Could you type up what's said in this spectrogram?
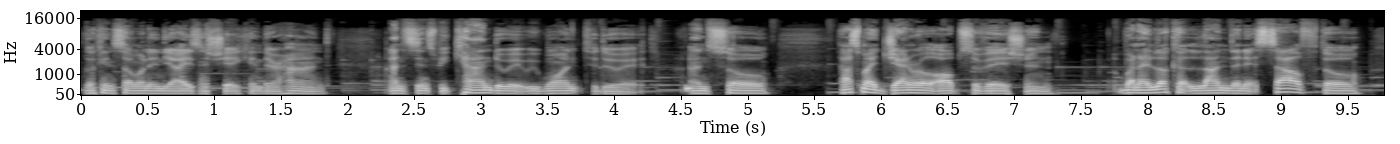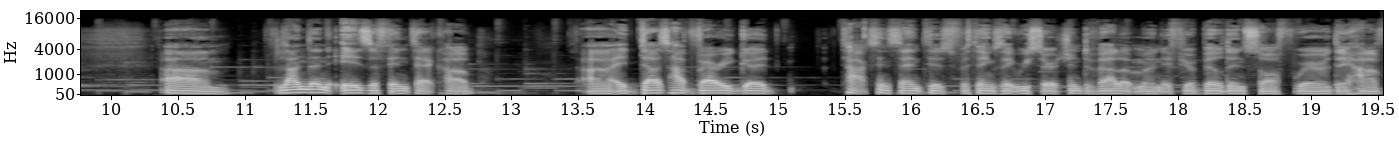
Looking someone in the eyes and shaking their hand. And since we can do it, we want to do it. And so that's my general observation. When I look at London itself, though, um, London is a fintech hub. Uh, it does have very good tax incentives for things like research and development. If you're building software, they have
